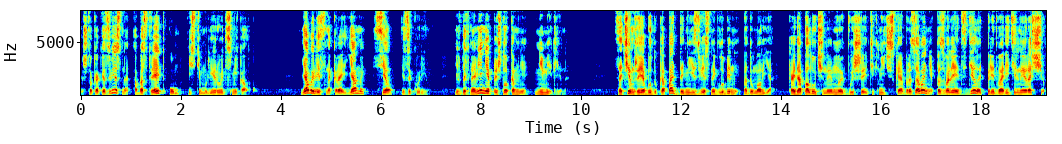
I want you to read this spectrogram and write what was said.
что, как известно, обостряет ум и стимулирует смекалку. Я вылез на край ямы, сел и закурил. И вдохновение пришло ко мне немедленно. «Зачем же я буду копать до неизвестной глубины?» – подумал я, когда полученное мной высшее техническое образование позволяет сделать предварительный расчет.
